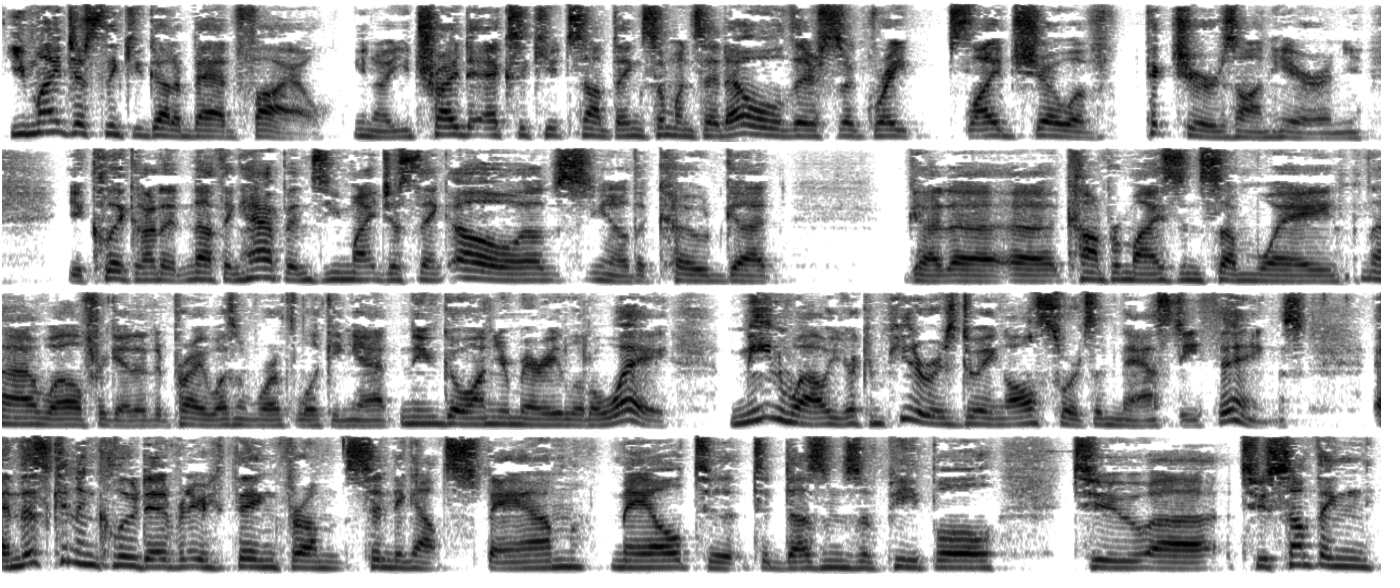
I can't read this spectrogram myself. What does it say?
you might just think you got a bad file. You know, you tried to execute something, someone said, "Oh, there's a great slideshow of pictures on here," and you you click on it, nothing happens. You might just think, "Oh, you know, the code got." Got uh, uh, compromised in some way. Ah, well, forget it. It probably wasn't worth looking at. And you go on your merry little way. Meanwhile, your computer is doing all sorts of nasty things. And this can include everything from sending out spam mail to, to dozens of people to, uh, to something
